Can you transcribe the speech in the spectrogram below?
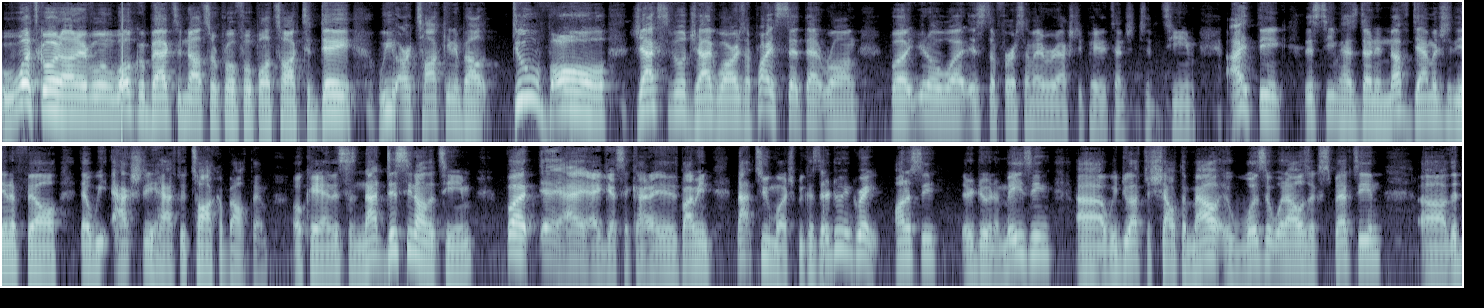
What's going on, everyone? Welcome back to Not So Pro Football Talk. Today, we are talking about Duval, Jacksonville Jaguars. I probably said that wrong, but you know what? It's the first time I ever actually paid attention to the team. I think this team has done enough damage to the NFL that we actually have to talk about them. Okay, and this is not dissing on the team, but eh, I, I guess it kind of is. But I mean, not too much because they're doing great. Honestly, they're doing amazing. Uh, we do have to shout them out. It wasn't what I was expecting. Uh, the,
